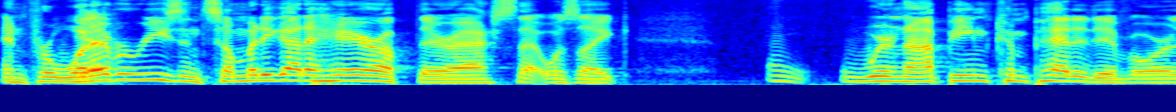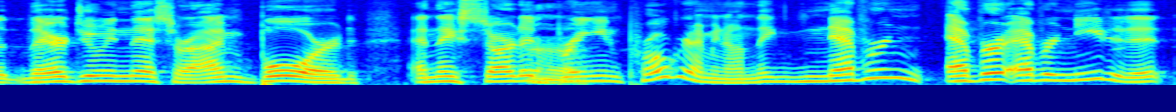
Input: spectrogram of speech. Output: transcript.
And for whatever reason, somebody got a hair up their ass that was like, we're not being competitive or they're doing this or I'm bored and they started uh-huh. bringing programming on. They never ever ever needed it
